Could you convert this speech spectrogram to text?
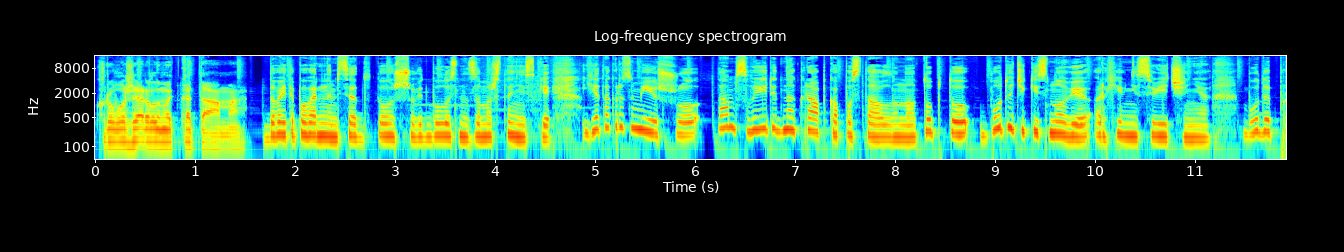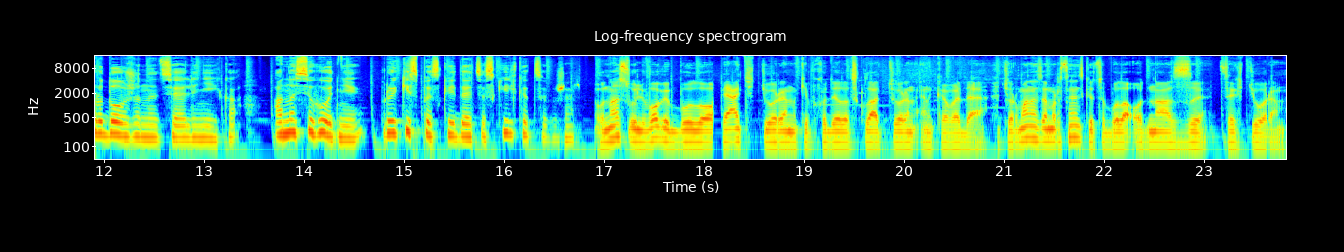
кровожерлими катами. Давайте повернемося до того, що відбулося на Замарстинівській. Я так розумію, що там своєрідна крапка поставлена, тобто будуть якісь нові архівні свідчення, буде продовжена ця лінійка. А на сьогодні про які списки йдеться? Скільки цих жертв? У нас у Львові було п'ять тюрем, які входили в склад тюрем НКВД. Тюрма на Замарсинській це була одна з цих тюрем.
